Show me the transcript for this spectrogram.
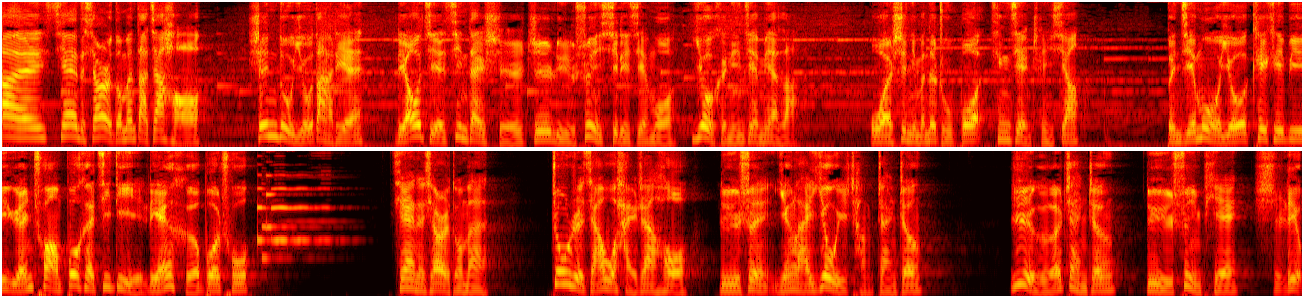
嗨，亲爱的小耳朵们，大家好！深度游大连，了解近代史之旅顺系列节目又和您见面了。我是你们的主播听见沉香。本节目由 KKB 原创播客基地联合播出。亲爱的小耳朵们，中日甲午海战后，旅顺迎来又一场战争——日俄战争旅顺篇十六。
